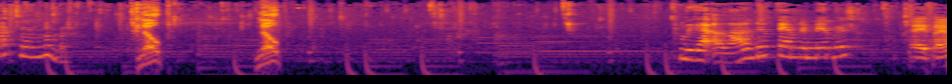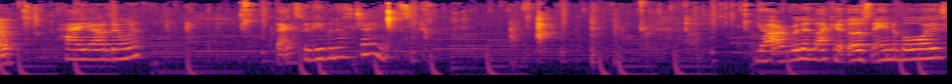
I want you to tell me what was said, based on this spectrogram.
I can't remember. Nope. Nope. We got a lot of new family members. Hey, fam. How y'all doing? Thanks for giving us a chance. Y'all I really like it, us and the boys.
